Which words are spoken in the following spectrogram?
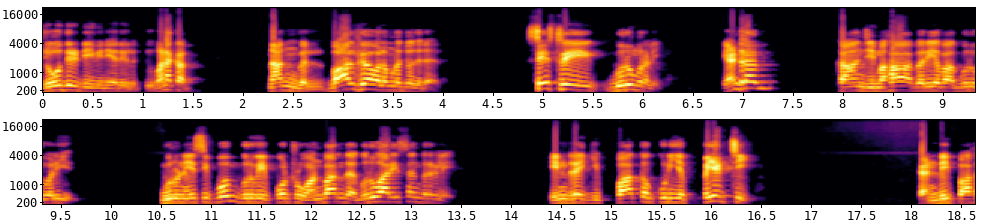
ஜோதிட டிவி நேர்களுக்கு வணக்கம். நான் உங்கள் வாழ்க வளமுடன் ஜோதிடர் ஸ்ரீ ஸ்ரீ குருமுரளி. என்றும் காஞ்சி மகா பெரியவா குரு வழியில் குரு நேசிப்போம் குருவை போற்றுவோம். அன்பார்ந்த குருவாரிசன் என்பர்களே இன்றைக்கு பார்க்கக்கூடிய பெயர்ச்சி. கண்டிப்பாக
